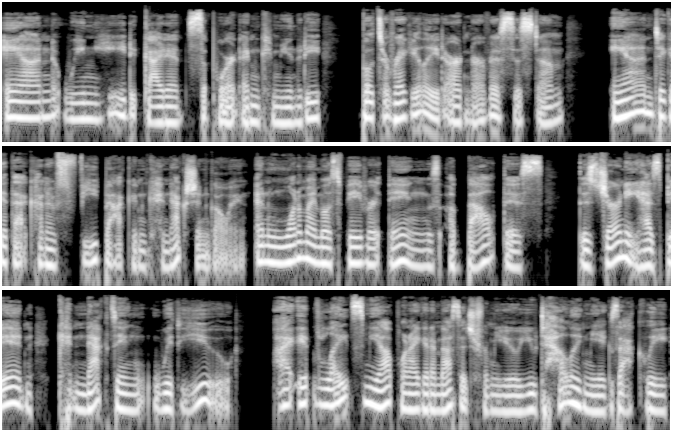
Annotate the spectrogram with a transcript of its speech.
and we need guidance, support, and community, both to regulate our nervous system and to get that kind of feedback and connection going. And one of my most favorite things about this this journey has been connecting with you I, it lights me up when I get a message from you, you telling me exactly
